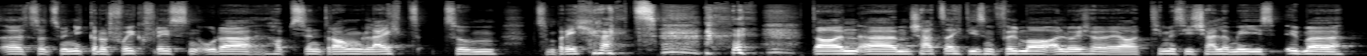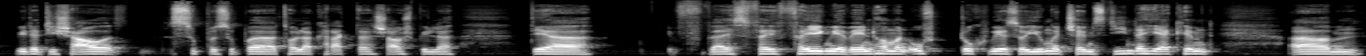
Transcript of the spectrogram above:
äh, seid mir nicht gerade vollgefressen oder habt den Drang leicht zum, zum Brechreiz, dann ähm, schaut euch diesen Film an. Aloysia, ja, Timothy Chalamet ist immer wieder die Schau. Super, super toller Charakter, Schauspieler, der, weil es für, irgendwie erwähnt haben, man oft doch wie so ein junger James Dean daherkommt. Ähm,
